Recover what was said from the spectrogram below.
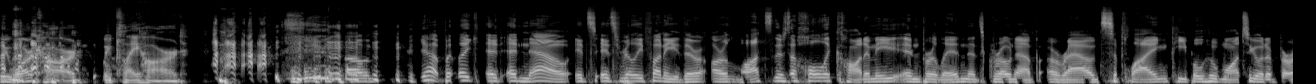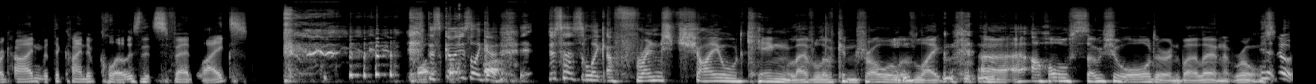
We work hard, we play hard. um, yeah, but like, and, and now it's it's really funny. There are lots. There's a whole economy in Berlin that's grown up around supplying people who want to go to Berghain with the kind of clothes that Sven likes. This guy's like a just has like a French child king level of control of like uh, a, a whole social order in Berlin. It rules. Yeah, no,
